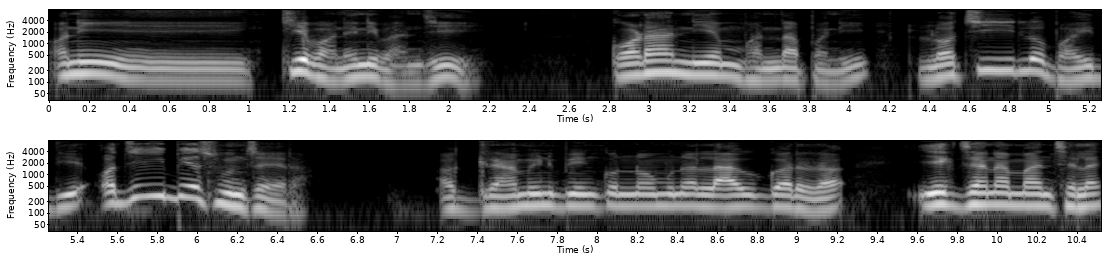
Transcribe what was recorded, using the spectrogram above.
अनि के भने नि भान्जी कडा नियमभन्दा पनि लचिलो भइदिए अझै बेस हुन्छ हेर। ग्रामीण ब्याङ्कको नमुना लागू गरेर एकजना मान्छेलाई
